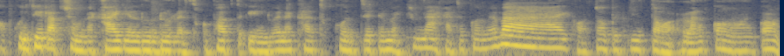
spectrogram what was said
ขอบคุณที่รับชมนะคะ อย่าลืมดูแลสุขภาพตัวเองด้วยนะคะ ทุกคนเจอกันใหม่คลิปหน้าค่ะ ทุกคน บ๊ายบาย ขอตัวไปกินต่อหลังกล้องหลังกล้อง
